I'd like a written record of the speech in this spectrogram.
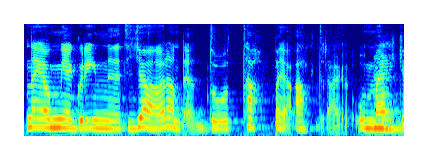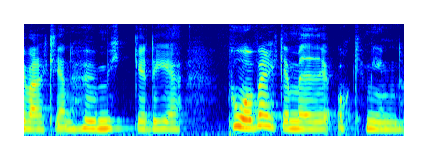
när jag mer går in i ett görande då tappar jag allt det där och mm. märker verkligen hur mycket det påverkar mig och min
